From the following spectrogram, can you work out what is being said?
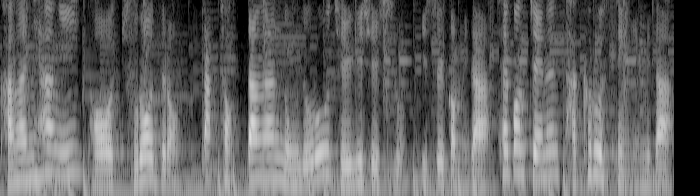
강한 향이 더 줄어들어 딱 적당한 농도로 즐기실 수 있을 겁니다. 세 번째는 다크 로스팅입니다.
